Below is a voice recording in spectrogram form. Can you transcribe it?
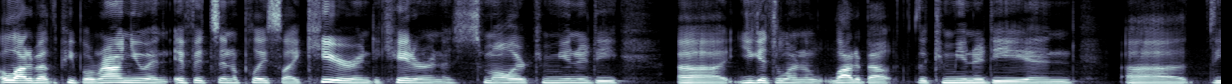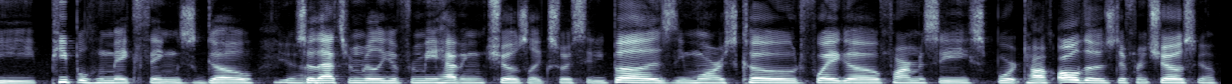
a lot about the people around you. And if it's in a place like here in Decatur, in a smaller community, uh, you get to learn a lot about the community and uh, the people who make things go. Yeah. So that's been really good for me having shows like Soy City Buzz, the Morris Code, Fuego, Pharmacy, Sport Talk, all those different shows, Yep.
